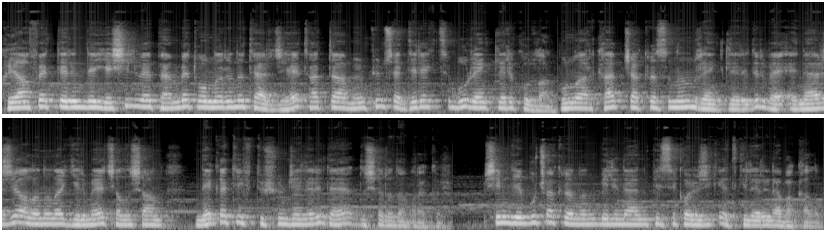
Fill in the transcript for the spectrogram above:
Kıyafetlerinde yeşil ve pembe tonlarını tercih et hatta mümkünse direkt bu renkleri kullan. Bunlar kalp çakrasının renkleridir ve enerji alanına girmeye çalışan negatif düşünceleri de dışarıda bırakır. Şimdi bu çakranın bilinen psikolojik etkilerine bakalım.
